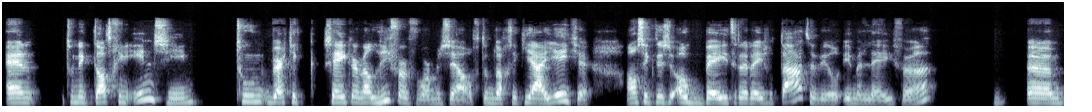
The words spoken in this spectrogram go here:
En toen ik dat ging inzien, toen werd ik zeker wel liever voor mezelf. Toen dacht ik, ja, jeetje, als ik dus ook betere resultaten wil in mijn leven, ehm,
